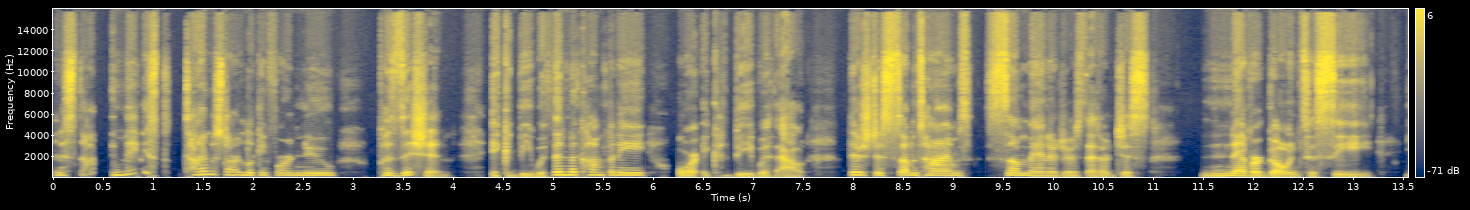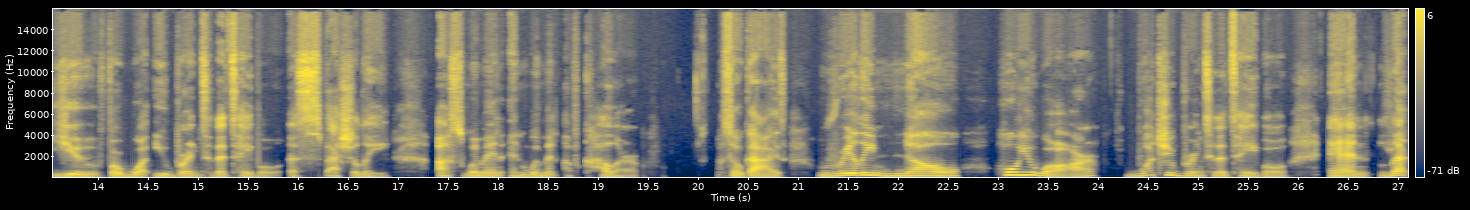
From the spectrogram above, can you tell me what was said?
And it's not, maybe it's time to start looking for a new position. It could be within the company or it could be without. There's just sometimes some managers that are just never going to see you for what you bring to the table, especially us women and women of color. So, guys, really know who you are, what you bring to the table, and let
